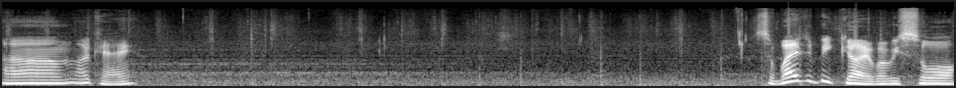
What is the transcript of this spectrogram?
Um, okay. So where did we go where we saw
